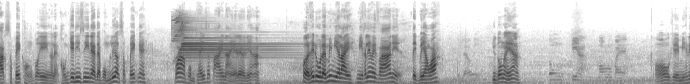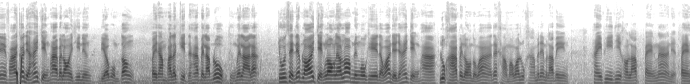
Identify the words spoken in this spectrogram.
พักสเปคของตัวเองแหละของ JTC แหละแต่ผมเลือกสเปคไงว่าผมใช้สไตล์ไหนอะไรแบบนี้ยอะเปิดให้ดูเลยไม่มีอะไรมีคันเร่งไฟฟ้านี่ติดไปยังวะอยู่ตรงไหนอะ ตรงเกียร์มองลงไป อ๋อโอเคมีคันเร่งไฟฟ้าก็เดี๋ยวให้เจ๋งพาไปลองอีกทีหนึ่งเดี๋ยวผมต้องไปทำภารกิจนะฮะไปรับลูกถึงเวลาแล้วจูนเสร็จเรียบร้อยเจ๋งลองแล้วรอบนึงโอเค แต่ว่าเดี๋ยวจะให้เจ๋งพาลูกค้าไปลองแต่ว่าได้ข่าวมาว่าลูกค้าไม่ได้มารับเอง ให้พี่ที่เขารับแปลงหน้าเนี่ยแปลง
